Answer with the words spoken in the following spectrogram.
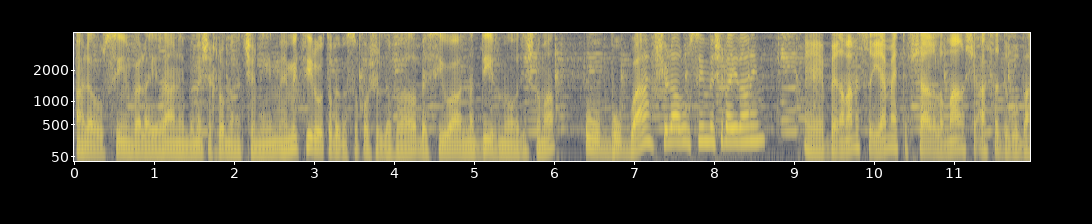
על הרוסים ועל האיראנים במשך לא מעט שנים. הם הצילו אותו בסופו של דבר, בסיוע נדיב מאוד, יש לומר. הוא בובה של הרוסים ושל האיראנים? אה, ברמה מסוימת אפשר לומר שאסד הוא בובה.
